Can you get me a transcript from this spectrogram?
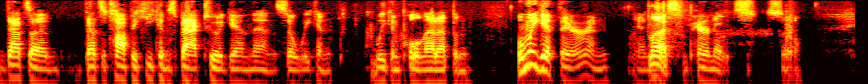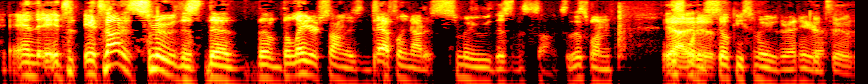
that's a that's a topic he comes back to again then, so we can we can pull that up and when we get there and, and Nice. compare notes. So, and it's it's not as smooth as the, the the later song is definitely not as smooth as the song. So this one, Yeah, this one is. is silky smooth right here. Good tune.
